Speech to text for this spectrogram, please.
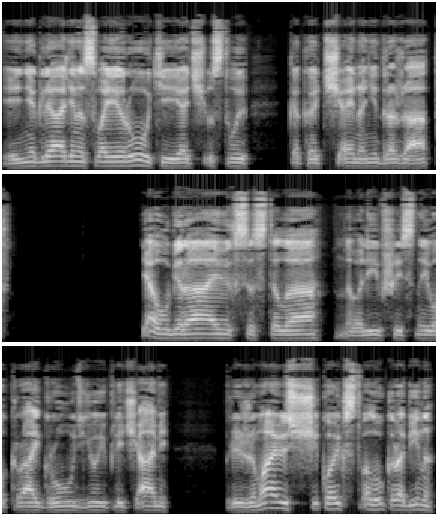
И, не глядя на свои руки, я чувствую, как отчаянно они дрожат. Я убираю их со стола, навалившись на его край грудью и плечами, прижимаюсь щекой к стволу карабина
